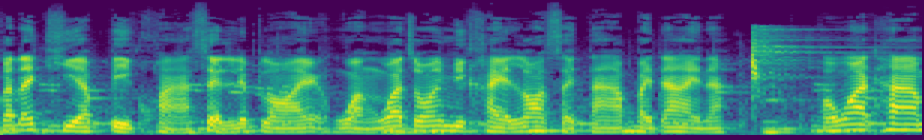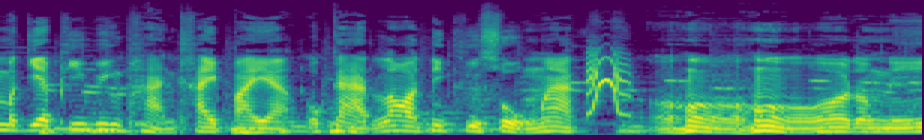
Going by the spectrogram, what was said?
ก็ได้เคลียร์ปีกขวาเสร็จเรียบร้อย หวังว่าจะไม่มีใครรอดสายตาไปได้นะ เพราะว่าถ้าเมื่อกี้พี่วิ่งผ่านใครไปอะโอกาสรอดนี่คือสูงมาก โอ้โห ตรงนี้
